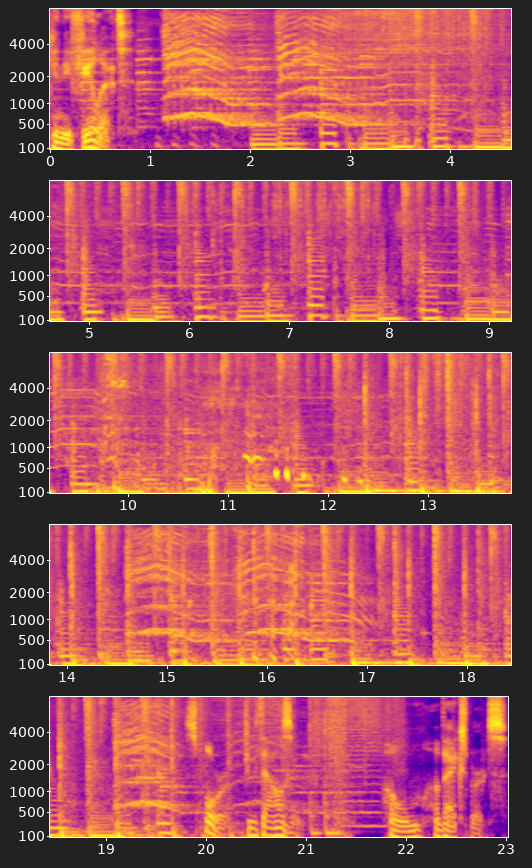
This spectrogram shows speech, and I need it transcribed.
Can you feel it? Sport 2000, home of experts.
